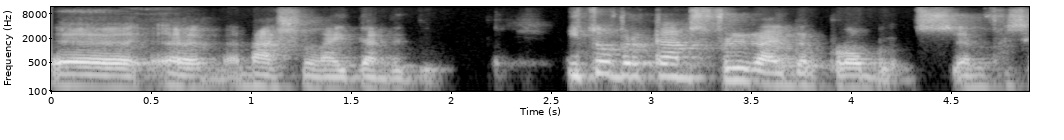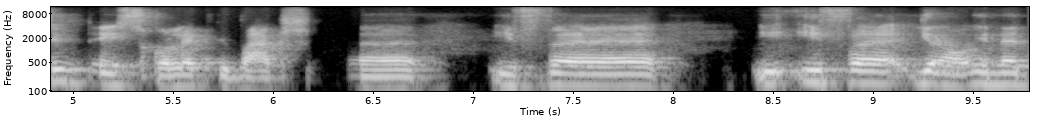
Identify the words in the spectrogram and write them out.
uh, uh, national identity. It overcomes free rider problems and facilitates collective action. Uh, if uh, if you know in a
